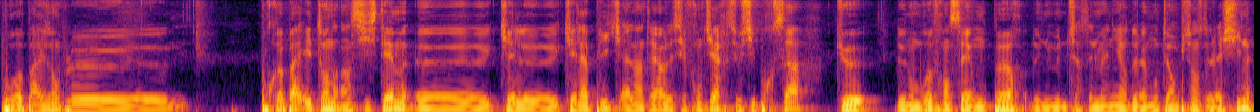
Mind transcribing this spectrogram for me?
pour, par exemple, pourquoi pas étendre un système euh, euh, qu'elle applique à l'intérieur de ses frontières. C'est aussi pour ça que de nombreux Français ont peur, d'une certaine manière, de la montée en puissance de la Chine.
